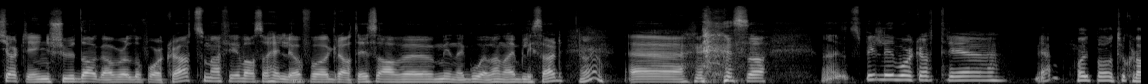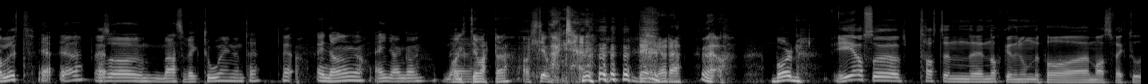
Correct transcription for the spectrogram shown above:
kjørte inn sju dager World of Warcraft, som jeg var så heldig å få gratis av eh, mine gode venner i Blizzard. Ja. Eh, så spilte litt Warcraft 3. Ja, Holdt på å tukle litt. ja. ja. Og så Mass Effect 2 en gang til. Ja. Enda en gang, ja. Enda en gang. Det- Alltid vært det. Alltid vært det. Det gjør det. Ja. Bård? Jeg har også tatt en, nok en runde på Mass Effect 2.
